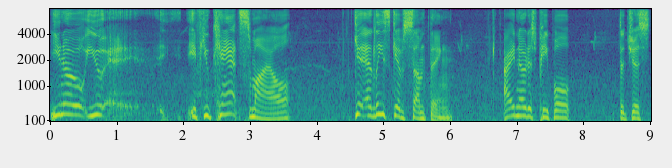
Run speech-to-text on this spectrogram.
You know, you if you can't smile, at least give something. I notice people that just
